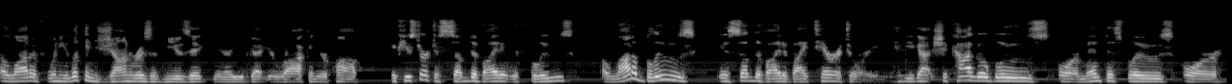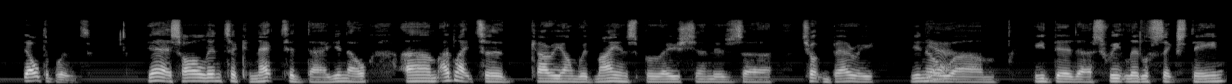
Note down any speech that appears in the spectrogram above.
a lot of, when you look in genres of music, you know, you've got your rock and your pop. If you start to subdivide it with blues, a lot of blues is subdivided by territory. Have you got Chicago blues or Memphis blues or Delta blues? Yeah, it's all interconnected there, you know. Um, I'd like to carry on with my inspiration is uh, Chuck Berry. You know, Yeah. um, he did uh, Sweet Little 16,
